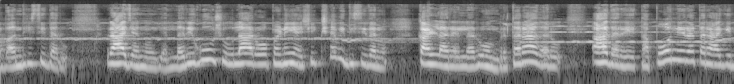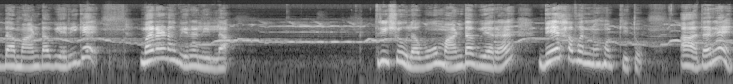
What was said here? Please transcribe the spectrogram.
ಬಂಧಿಸಿದರು. ರಾಜನು ಎಲ್ಲರಿಗೂ ಶೂಲಾರೋಪಣೆಯ ಶಿಕ್ಷೆ ವಿಧಿಸಿದನು. ಕಳ್ಳರೆಲ್ಲರೂ ಮೃತರಾದರು. ಆದರೆ ತಪೋನಿರತರಾಗಿದ್ದ ಮಾಂಡವ್ಯರಿಗೆ ಮರಣವಿರಲಿಲ್ಲ. ತ್ರಿಶೂಲವು ಮಾಂಡವ್ಯರ ದೇಹವನ್ನು ಹೊಕ್ಕಿತು. ಆದರೆ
